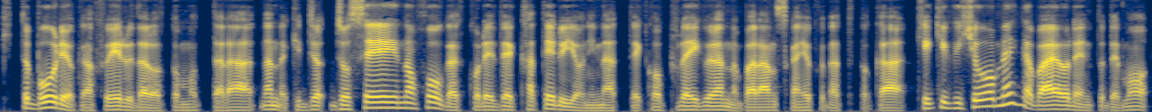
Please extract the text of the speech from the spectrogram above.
きっと暴力が増えるだろうと思ったら、なんだっけ、女性の方がこれで勝てるようになって、こう、プレイグラウンドのバランスが良くなったとか、結局表面がバイオレントでも、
